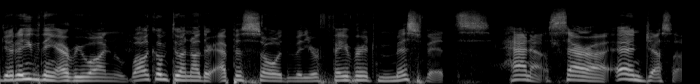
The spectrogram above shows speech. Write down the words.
Good evening, everyone. Welcome to another episode with your favorite misfits, Hannah, Sarah, and Jessa.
